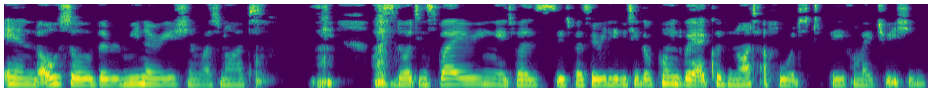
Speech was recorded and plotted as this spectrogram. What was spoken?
and also the remuneration was not was not inspiring. It was it was very limiting. The point where I could not afford to pay for my tuition,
